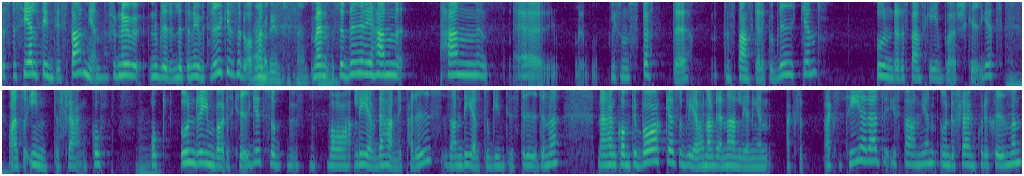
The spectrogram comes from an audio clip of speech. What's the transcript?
speciellt inte i Spanien, för nu, nu blir det en liten utvikelse då. Ja, men, men, men mm. Subiri, han, han eh, liksom stötte den spanska republiken under det spanska inbördeskriget, mm. och alltså inte Franco. Mm. Och under inbördeskriget så var, levde han i Paris, så han deltog inte i striderna. När han kom tillbaka så blev han av den anledningen accepterad i Spanien under Franco-regimen.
